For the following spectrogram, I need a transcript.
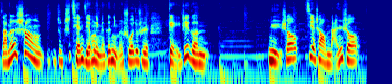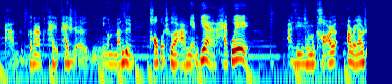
咱们上就之前节目里面跟你们说，就是给这个女生介绍男生啊，搁那儿开始开始那个满嘴跑火车啊，缅甸海归啊，这什么考二二百幺十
